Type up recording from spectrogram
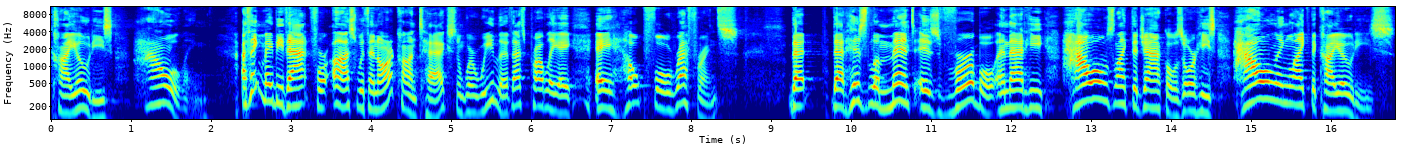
coyotes howling? I think maybe that for us within our context and where we live, that's probably a, a helpful reference. That that his lament is verbal and that he howls like the jackals or he's howling like the coyotes.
